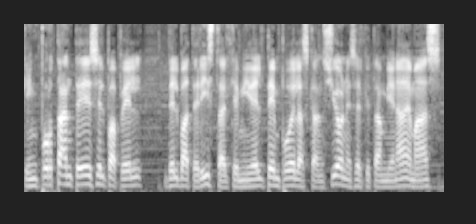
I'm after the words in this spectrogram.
Qué importante es el papel del baterista, el que mide el tempo de las canciones, el que también además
